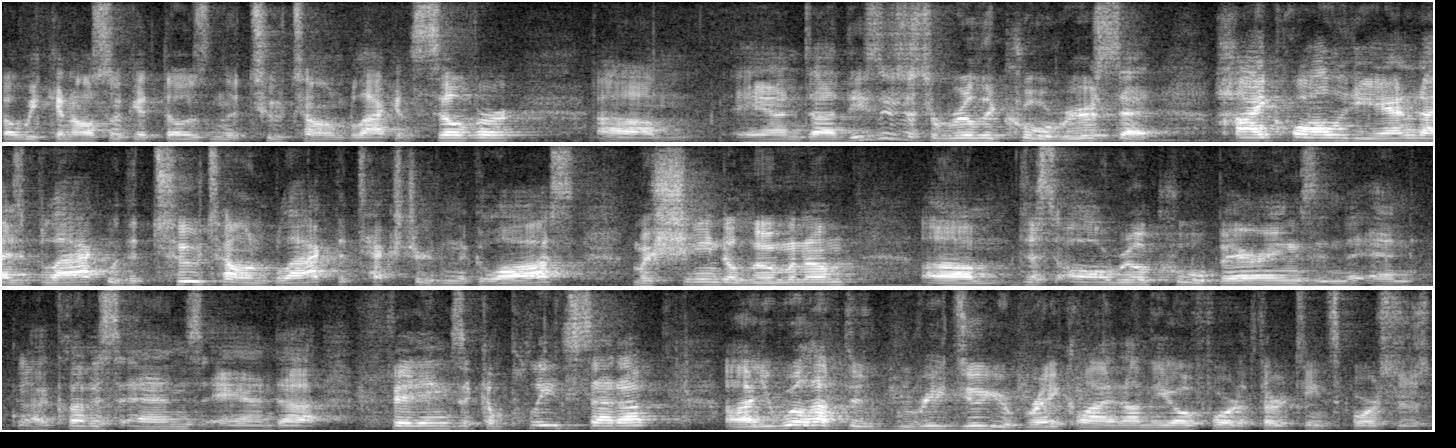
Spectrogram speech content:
but we can also get those in the two-tone black and silver. Um, and uh, these are just a really cool rear set. High quality anodized black with the two-tone black, the textured and the gloss, machined aluminum. Um, just all real cool bearings and, and uh, clevis ends and uh, fittings, a complete setup. Uh, you will have to redo your brake line on the 04 to 13 Sportsters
